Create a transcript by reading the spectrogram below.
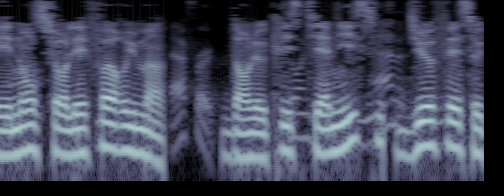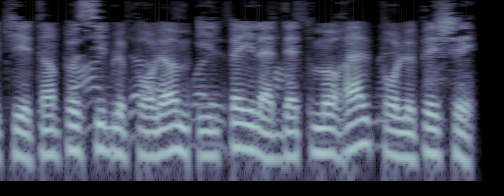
Et non sur l'effort humain. Dans le christianisme, Dieu fait ce qui est impossible pour l'homme, il paye la dette morale pour le péché.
